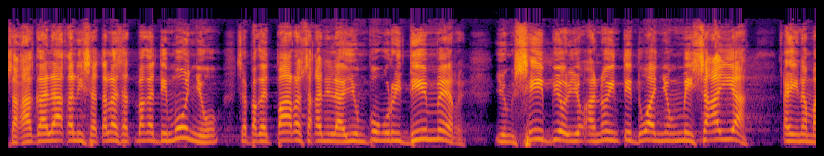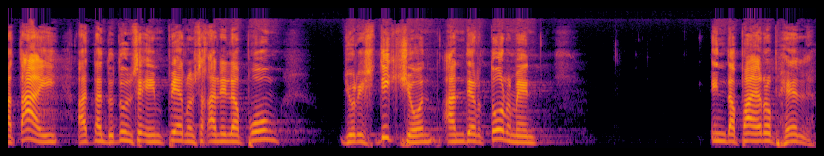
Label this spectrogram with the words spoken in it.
sa kagalakan ni Satanas at mga demonyo sapagat para sa kanila yung pong Redeemer, yung Savior, yung Anointed One, yung Messiah ay namatay at nandoon sa impyerno sa kanila pong jurisdiction under torment in the fire of hell.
